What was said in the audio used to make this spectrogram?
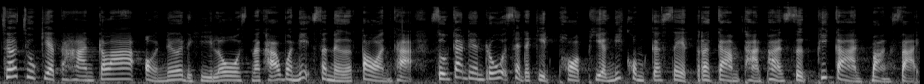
เชิดชูเกียรติทหารกล้า Honor the Heroes นะคะ วันนี้เสนอตอนค่ะ ศูนย์การเรียนรู้เศรษฐกิจพอเพียงนิคมเกษตรกรรมฐานผ่านศึกพิการบางสาย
